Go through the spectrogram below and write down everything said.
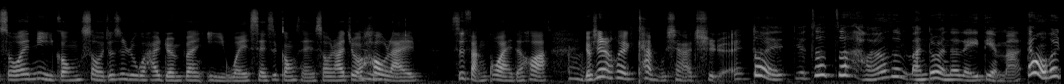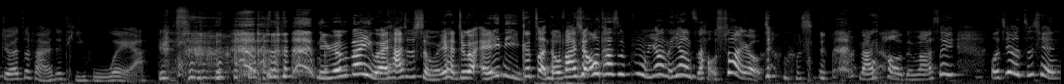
所谓逆攻受，就是如果他原本以为谁是攻谁受，然后结果嗯。后来是反过来的话，嗯有些人会看不下去、欸，对，这这好像是蛮多人的雷点嘛，但我会觉得这反而是醍醐味啊，就是 你原本以为他是什么样，结果哎，你一个转头发现哦，他是不一样的样子，好帅哦，这样不是蛮好的吗？所以我记得之前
